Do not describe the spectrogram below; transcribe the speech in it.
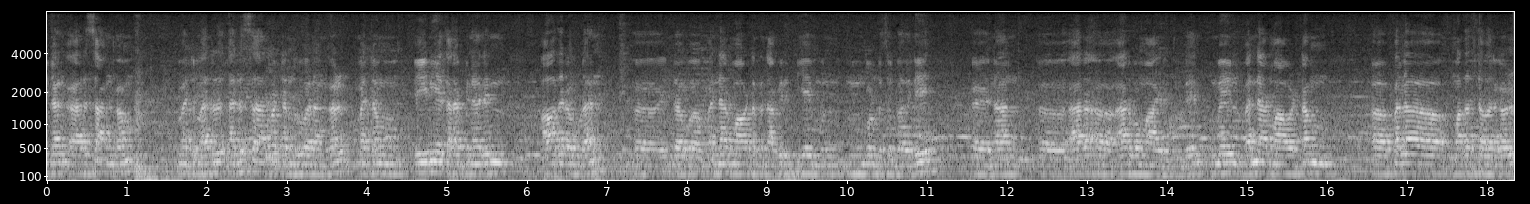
இலங்கை அரசாங்கம் மற்றும் அரு அரசார்பற்ற நிறுவனங்கள் மற்றும் ஏனைய தரப்பினரின் ஆதரவுடன் இந்த மன்னார் மாவட்டத்தின் அபிவிருத்தியை முன் முன்கொண்டு செல்வதிலே நான் ஆர- ஆர்வமாக இருக்கின்றேன். உண்மையில் மன்னார் மாவட்டம் பல மதத்தவர்கள்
